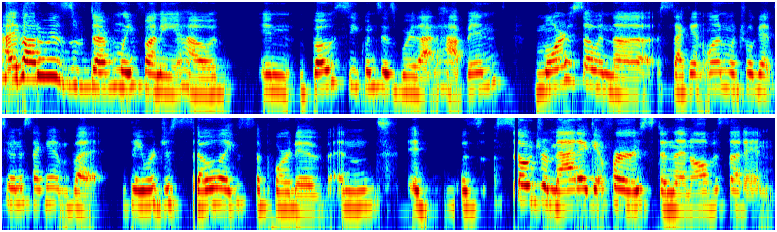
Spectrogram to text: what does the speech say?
I thought it was definitely funny how in both sequences where that happened, more so in the second one, which we'll get to in a second, but they were just so like supportive and it was so dramatic at first and then all of a sudden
